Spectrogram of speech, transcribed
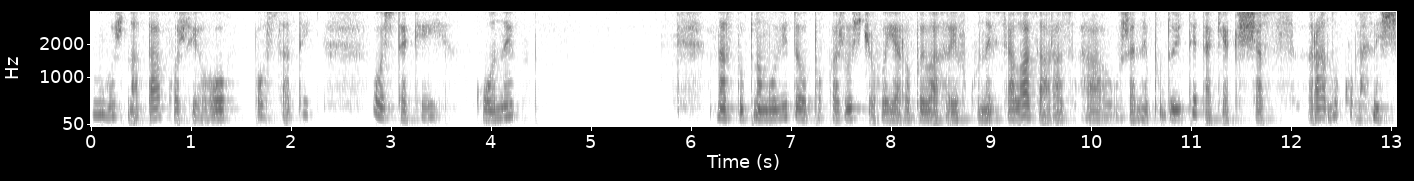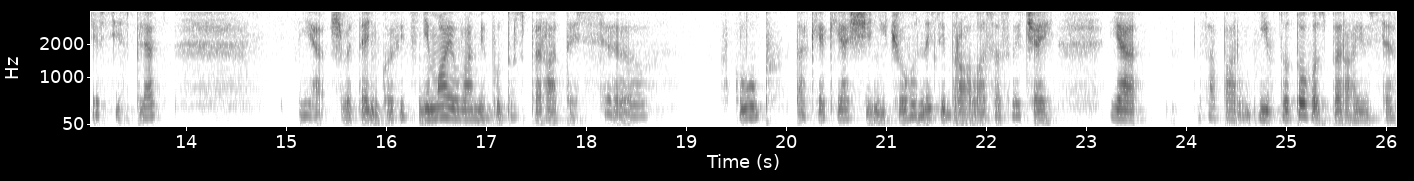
можна також його посадити. Ось такий коник. Наступному відео покажу, з чого я робила гривку. Не взяла зараз, а вже не буду йти, так як зараз ранок у мене ще всі сплять. Я швиденько відзнімаю вам і буду збиратись е, в клуб, так як я ще нічого не зібрала. Зазвичай я за пару днів до того збираюся,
